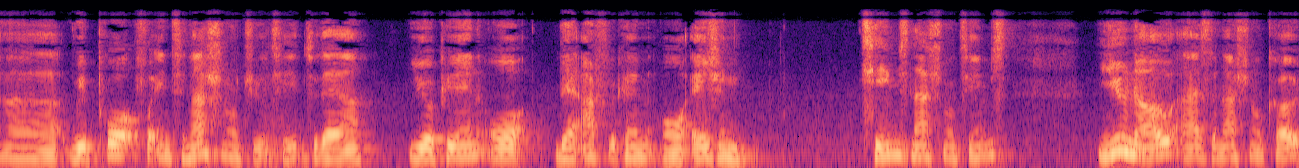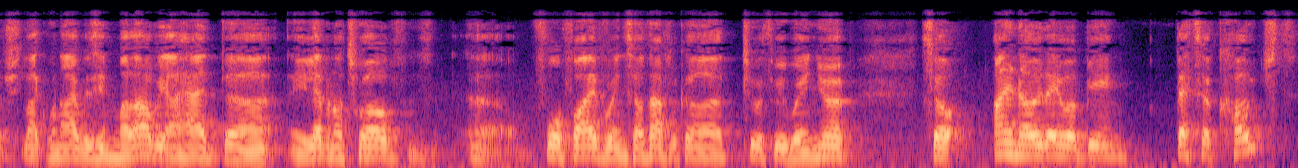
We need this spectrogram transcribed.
uh, report for international duty to their European or their African or Asian teams, national teams, you know, as the national coach, like when I was in Malawi, I had uh, 11 or 12, uh, four or five were in South Africa, two or three were in Europe. So I know they were being better coached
